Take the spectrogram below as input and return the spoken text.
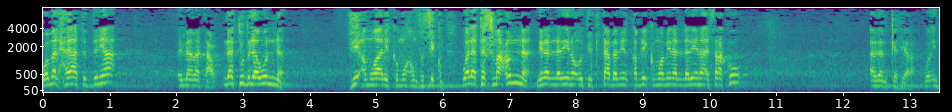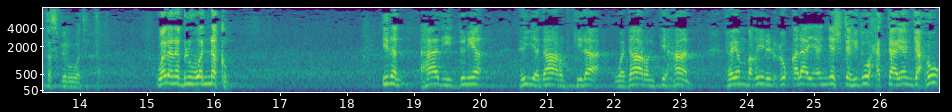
وما الحياة الدنيا إلا متاع. لتبلون في أموالكم وأنفسكم ولا تسمعن من الذين أوتوا الكتاب من قبلكم ومن الذين أشركوا أذى كثيرا. وإن تصبروا وتتقوا ولنبلونكم. إذا هذه الدنيا هي دار ابتلاء ودار امتحان. فينبغي للعقلاء أن يجتهدوا حتى ينجحوا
